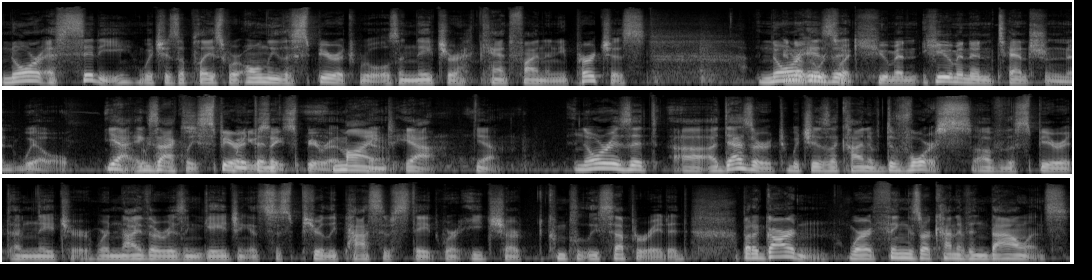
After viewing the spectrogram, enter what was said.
nor a city, which is a place where only the spirit rules and nature can't find any purchase. Nor is words, it like human human intention and will. Yeah, exactly. Words. Spirit and spirit, mind. Yeah, yeah. yeah nor is it uh, a desert, which is a kind of divorce of the spirit and nature, where neither is engaging. It's just purely passive state where each are completely separated. But a garden where things are kind of in balance.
